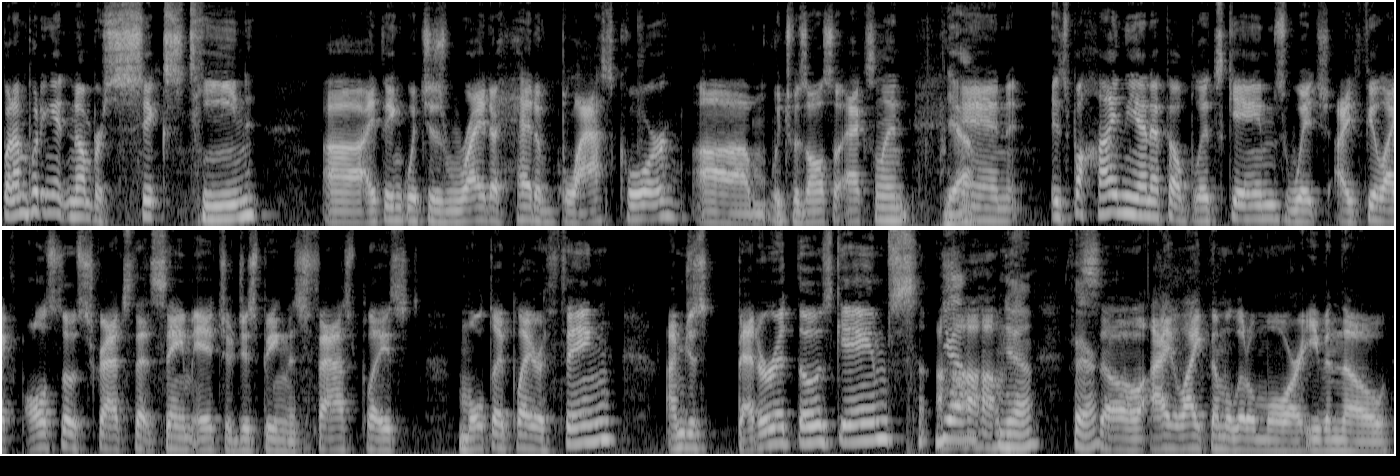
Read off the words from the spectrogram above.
but I'm putting it number 16, uh, I think, which is right ahead of Blast Corps, um, which was also excellent. Yeah. And it's behind the NFL Blitz games, which I feel like also scratch that same itch of just being this fast paced multiplayer thing. I'm just better at those games. yeah, Um, yeah, fair. So I like them a little more, even though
